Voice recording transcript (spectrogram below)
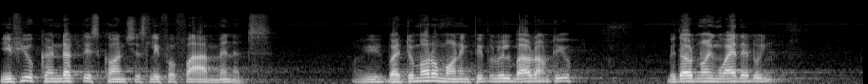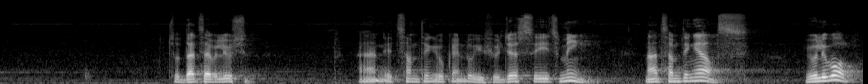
if you conduct this consciously for five minutes, by tomorrow morning people will bow down to you without knowing why they're doing. So that's evolution. And it's something you can do. If you just see it's me, not something else, you will evolve.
